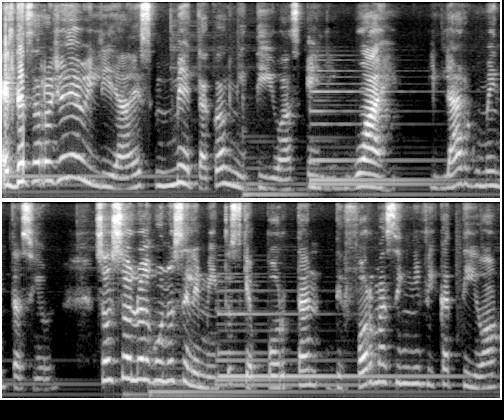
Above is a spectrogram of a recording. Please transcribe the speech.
El desarrollo de habilidades metacognitivas en lenguaje y la argumentación son solo algunos elementos que aportan de forma significativa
